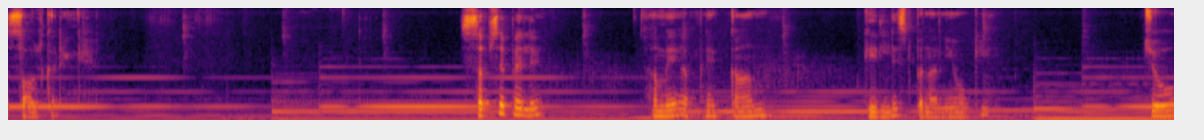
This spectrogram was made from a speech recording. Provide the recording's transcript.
सॉल्व करेंगे। सबसे पहले हमें अपने काम की लिस्ट बनानी होगी, जो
